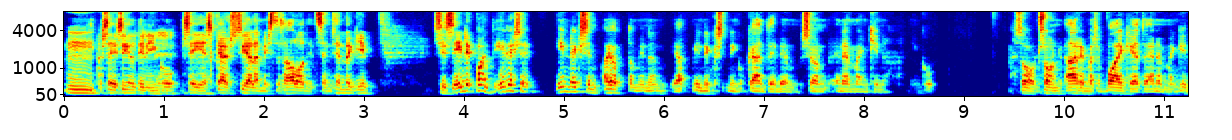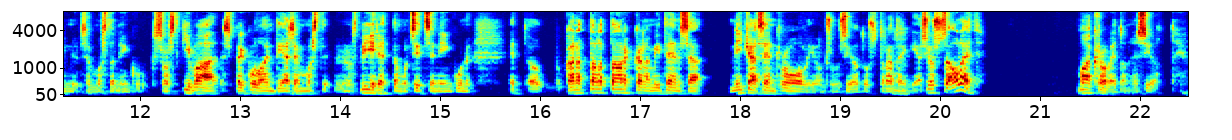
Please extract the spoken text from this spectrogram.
mm. se ei silti niinku, se ei edes käy siellä, mistä sä aloitit sen. Sen takia, siis pointti, indeksin, indeksin ajoittaminen ja indeksin niinku, käänteiden, se on enemmänkin niinku, se on, se on äärimmäisen vaikeaa ja enemmänkin semmoista, niin kuin, semmoista kivaa spekulointia, semmoista, semmoista viihdettä, mutta sitten se niin kuin, että kannattaa olla tarkkana, miten sä, mikä sen rooli on sun sijoitusstrategiassa. Mm. Jos sä olet makrovetonen sijoittaja,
